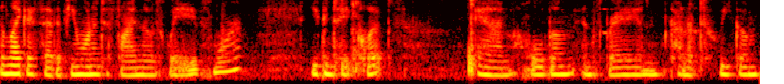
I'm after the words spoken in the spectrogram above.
And like I said, if you wanted to find those waves more, you can take clips and hold them and spray and kind of tweak them.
